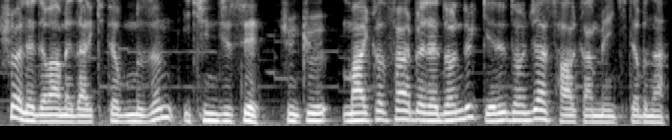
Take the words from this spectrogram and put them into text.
Şöyle devam eder kitabımızın ikincisi. Çünkü Michael Ferber'e döndük geri döneceğiz Hakan Bey'in kitabına.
